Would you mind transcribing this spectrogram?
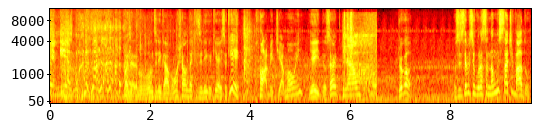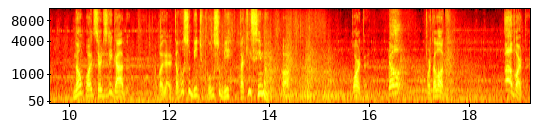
É mesmo? Rapaziada, vamos desligar, vamos achar onde é que desliga aqui. É isso aqui? Ó, meti a mão, hein? E aí, deu certo? Não. Jogou. O sistema de segurança não está ativado. Não pode ser desligado. Rapaziada, então vou subir, tipo, vamos subir. Tá aqui em cima, ó. Porta. Não. Porta lock. Ó, porta.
